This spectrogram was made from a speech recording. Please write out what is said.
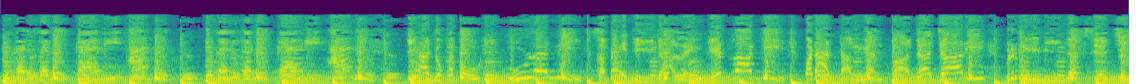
duka duka duka diaduk, duka duka duka diaduk. Diaduk atau diuleni sampai tidak lengket lagi pada tangan pada jari, beri minyak secukupnya.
